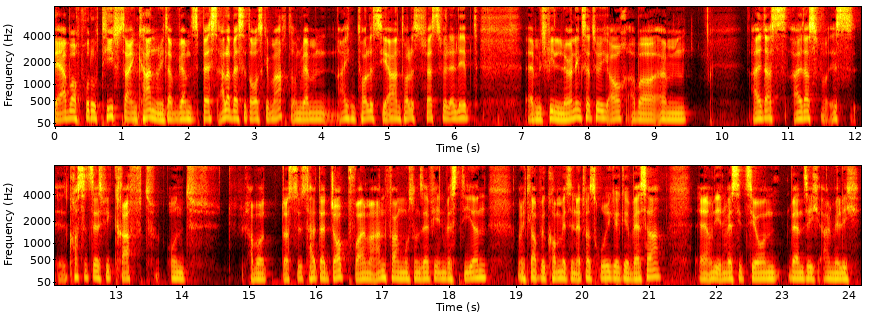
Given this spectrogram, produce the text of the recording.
der aber auch produktiv sein kann. Und ich glaube, wir haben das Best, Allerbeste daraus gemacht. Und wir haben eigentlich ein tolles Jahr, ein tolles Festival erlebt, äh, mit vielen Learnings natürlich auch, aber ähm, all das, all das ist, kostet sehr viel Kraft. Und aber das ist halt der Job, vor allem am Anfang muss man sehr viel investieren. Und ich glaube, wir kommen jetzt in etwas ruhige Gewässer. Äh, und die Investitionen werden sich allmählich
